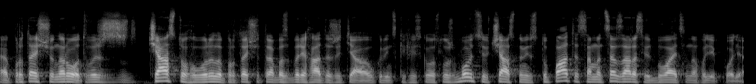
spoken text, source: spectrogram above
е, про те, що народ, ви ж часто говорили про те, що треба зберігати життя українських військовослужбовців, вчасно відступати. Саме це зараз відбувається на Гуляйполі.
